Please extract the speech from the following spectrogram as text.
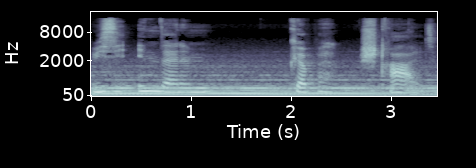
wie sie in deinem Körper strahlt.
